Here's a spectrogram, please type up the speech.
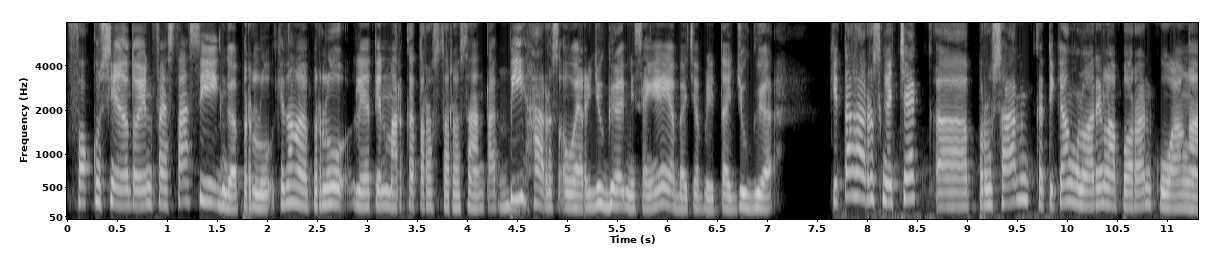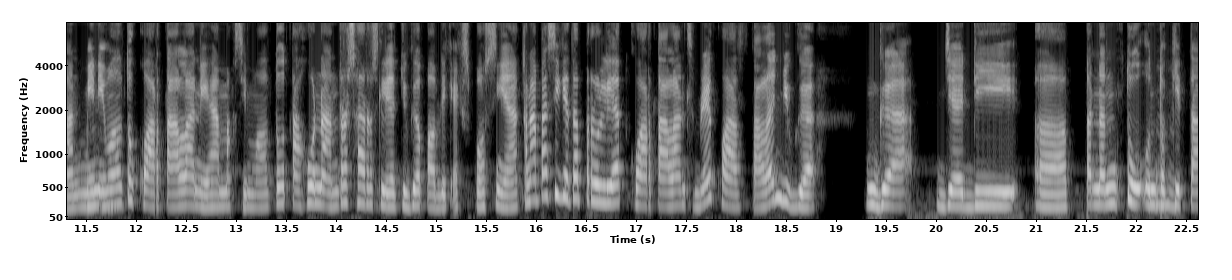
fokusnya atau investasi nggak perlu, kita nggak perlu liatin market terus-terusan, tapi harus aware juga. Misalnya ya baca berita juga. Kita harus ngecek eh, perusahaan ketika ngeluarin laporan keuangan minimal tuh kuartalan ya, maksimal tuh tahunan. Terus harus lihat juga public expose-nya. Kenapa sih kita perlu lihat kuartalan? Sebenarnya kuartalan juga nggak jadi eh, penentu untuk Mhm. kita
